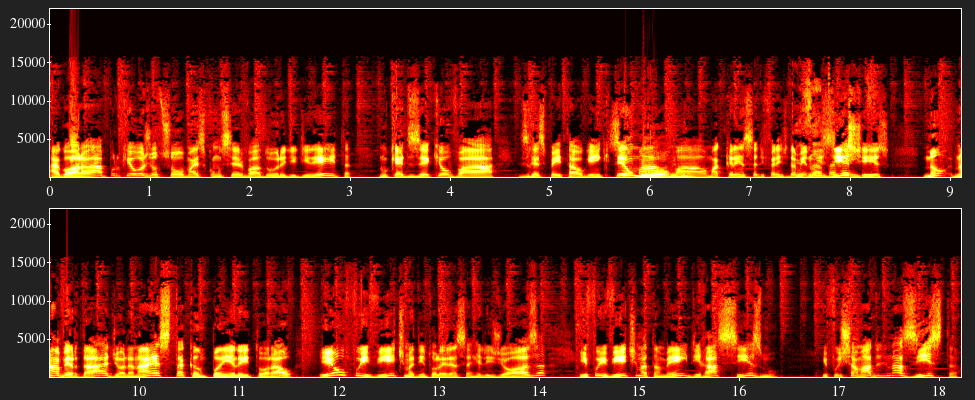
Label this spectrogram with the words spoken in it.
Agora, ah, porque hoje eu sou mais conservador e de direita, não quer dizer que eu vá desrespeitar alguém que tem Sem uma, dúvida. uma, uma crença diferente da minha. Não Exatamente. existe isso. Não, na verdade, olha, nesta campanha eleitoral, eu fui vítima de intolerância religiosa e fui vítima também de racismo. E fui chamado de nazista.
